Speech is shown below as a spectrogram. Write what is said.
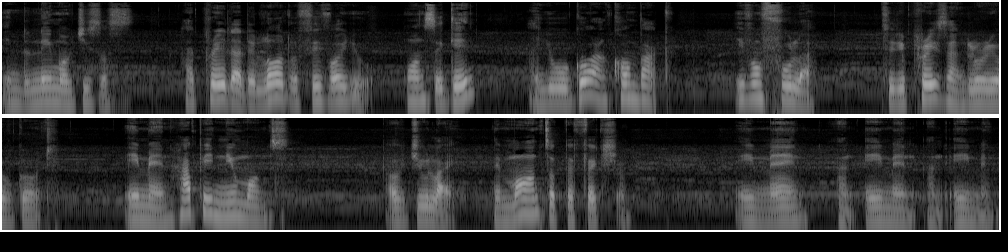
In the name of Jesus, I pray that the Lord will favor you once again and you will go and come back even fuller to the praise and glory of God. Amen. Happy new month of July, the month of perfection. Amen and amen and amen.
